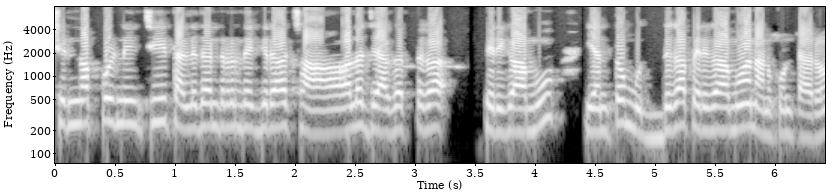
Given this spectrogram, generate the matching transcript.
చిన్నప్పటి నుంచి తల్లిదండ్రుల దగ్గర చాలా జాగ్రత్తగా పెరిగాము ఎంతో ముద్దుగా పెరిగాము అని అనుకుంటారు.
